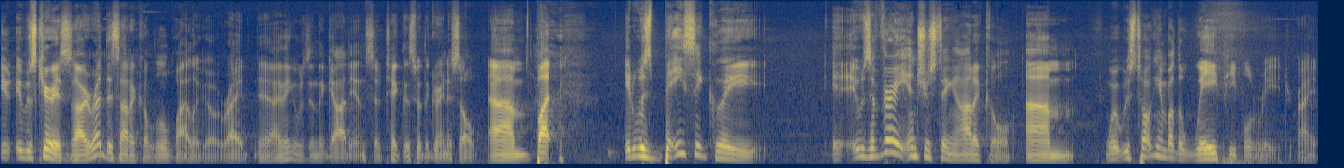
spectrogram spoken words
it, it was curious. So I read this article a little while ago, right? Yeah, I think it was in the Guardian, so take this with a grain of salt. Um, but it was basically it, it was a very interesting article. Um, where it was talking about the way people read, right?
